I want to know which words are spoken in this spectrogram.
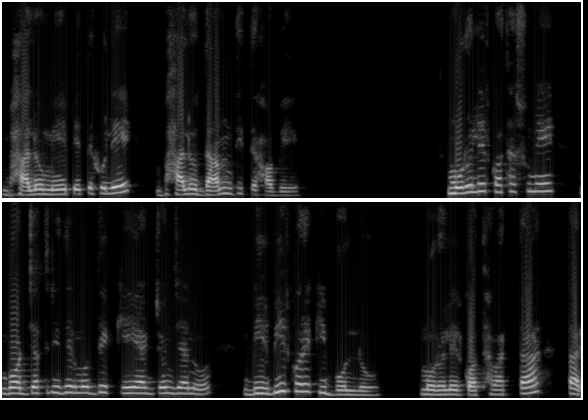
ভালো মেয়ে পেতে হলে ভালো দাম দিতে হবে। মোড়লের কথা শুনে বরযাত্রীদের মধ্যে কে একজন যেন বিড়বিড় করে কি বলল। মোড়লের কথাবার্তা তার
